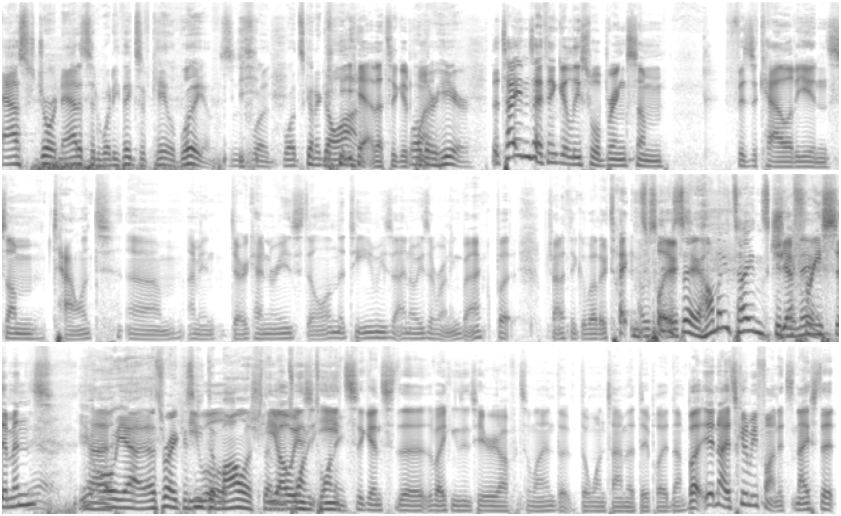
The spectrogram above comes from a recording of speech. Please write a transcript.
ask Jordan Addison what he thinks of Caleb Williams. Is what, what's going to go on? Yeah, that's a good while point. they're here. The Titans, I think, at least will bring some physicality and some talent. Um, I mean, Derrick Henry is still on the team. He's I know he's a running back, but I'm trying to think of other Titans I was players. say, how many Titans can you Jeffrey? Simmons. He- uh, oh yeah, that's right because he, will- demolished them He always 2020. eats against the, the Vikings interior offensive line. The the one time that they played them, but you know, it's going to be fun. It's nice that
